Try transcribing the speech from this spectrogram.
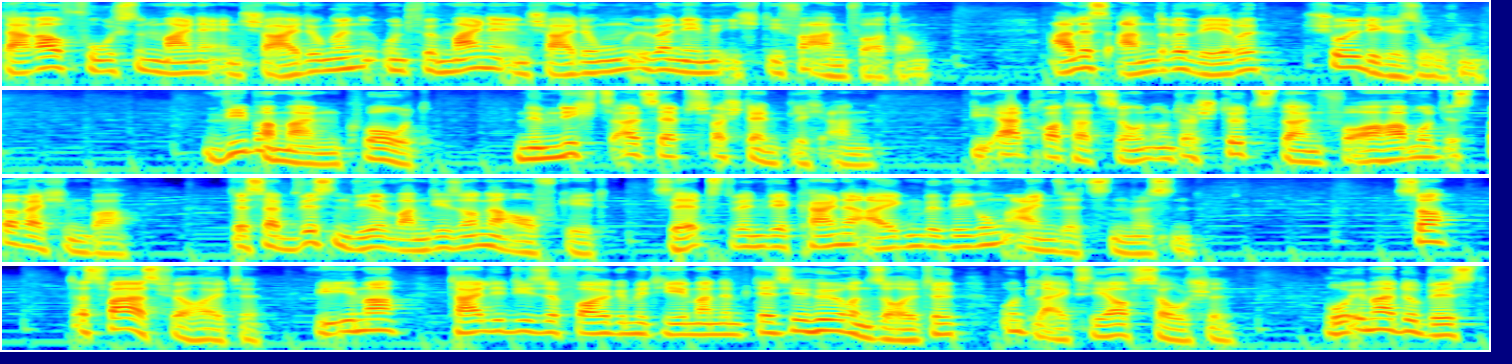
Darauf fußen meine Entscheidungen und für meine Entscheidungen übernehme ich die Verantwortung. Alles andere wäre Schuldige suchen. Wie bei meinem Quote, nimm nichts als selbstverständlich an. Die Erdrotation unterstützt dein Vorhaben und ist berechenbar. Deshalb wissen wir, wann die Sonne aufgeht, selbst wenn wir keine Eigenbewegung einsetzen müssen. So, das war es für heute. Wie immer, teile diese Folge mit jemandem, der sie hören sollte und like sie auf Social. Wo immer du bist,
